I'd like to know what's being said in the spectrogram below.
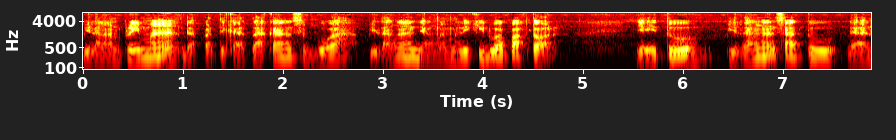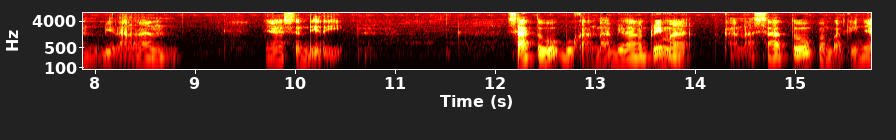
bilangan prima dapat dikatakan sebuah bilangan yang memiliki dua faktor, yaitu bilangan satu dan bilangan nya sendiri. Satu bukanlah bilangan prima, karena satu pembaginya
